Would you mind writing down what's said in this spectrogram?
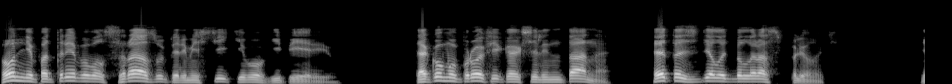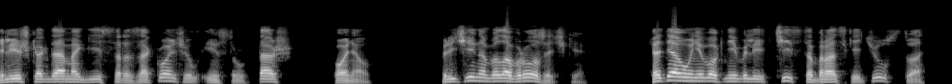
он не потребовал сразу переместить его в Гиперию? Такому профи, как Селентана, это сделать было расплюнуть. И лишь когда магистр закончил инструктаж, понял. Причина была в розочке. Хотя у него к ней были чисто братские чувства,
